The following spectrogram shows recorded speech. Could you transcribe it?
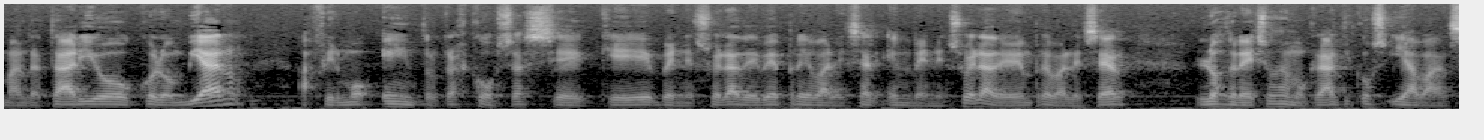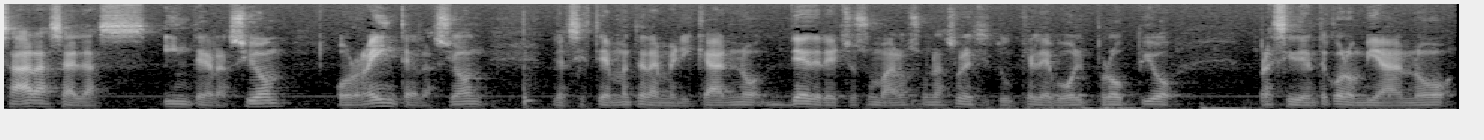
mandatario colombiano afirmó, entre otras cosas, eh, que Venezuela debe prevalecer, en Venezuela deben prevalecer los derechos democráticos y avanzar hacia la integración o reintegración del sistema interamericano de derechos humanos, una solicitud que elevó el propio presidente colombiano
